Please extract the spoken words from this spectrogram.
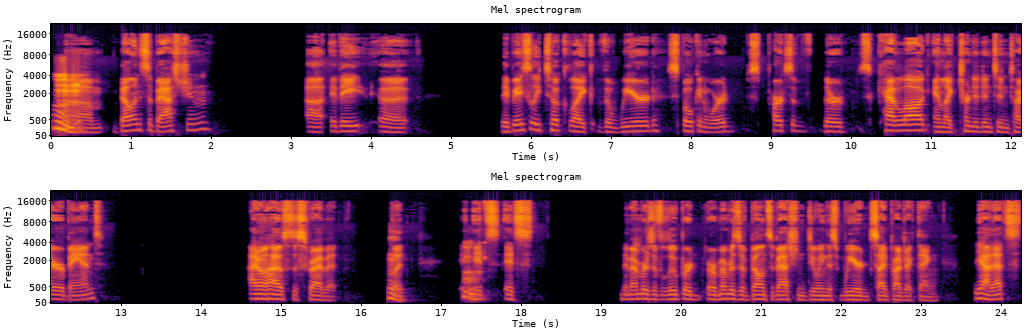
Hmm. um, Belle and Sebastian. Uh, they uh, they basically took like the weird spoken word parts of their catalog and like turned it into entire band. I don't know how else to describe it, Hmm. but Hmm. it's it's the members of Looper or members of Belle and Sebastian doing this weird side project thing. Yeah, that's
